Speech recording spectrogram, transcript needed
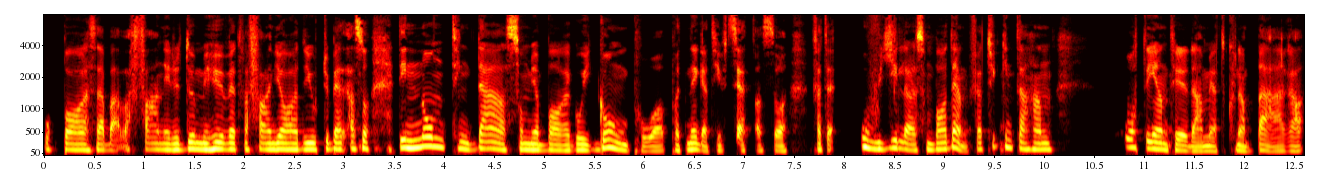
och bara så här, bara, vad fan är du dum i huvudet, vad fan jag hade gjort det bättre. Alltså det är någonting där som jag bara går igång på, på ett negativt sätt, alltså för att jag ogillar det som bara den, för jag tycker inte han, återigen till det där med att kunna bära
